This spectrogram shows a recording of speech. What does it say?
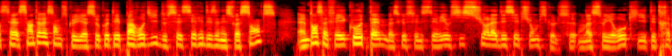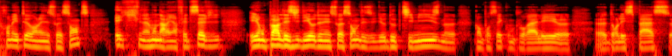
c'est intéressant parce qu'il y a ce côté parodie de ces séries des années 60. En même temps ça fait écho au thème parce que c'est une série aussi sur la déception puisque on a ce héros qui était très prometteur dans les années 60 et qui finalement n'a rien fait de sa vie. Et on parle des idéaux des années 60, des idéaux d'optimisme, euh, quand on pensait qu'on pourrait aller euh, euh, dans l'espace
